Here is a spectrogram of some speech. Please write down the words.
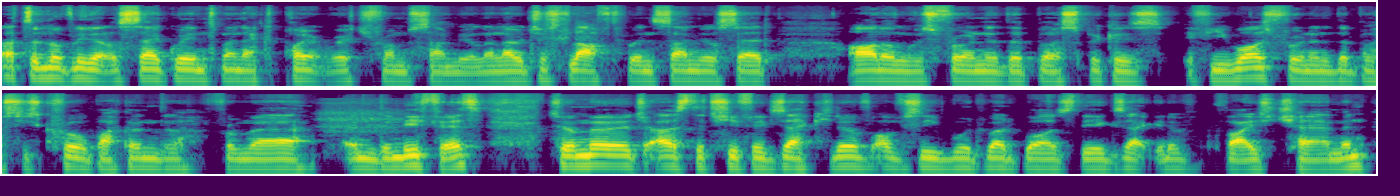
That's a lovely little segue into my next point, Rich, from Samuel. And I just laughed when Samuel said Arnold was thrown under the bus because if he was thrown under the bus, he's crawled back under from uh, underneath it to emerge as the chief executive. Obviously, Woodward was the executive vice chairman.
